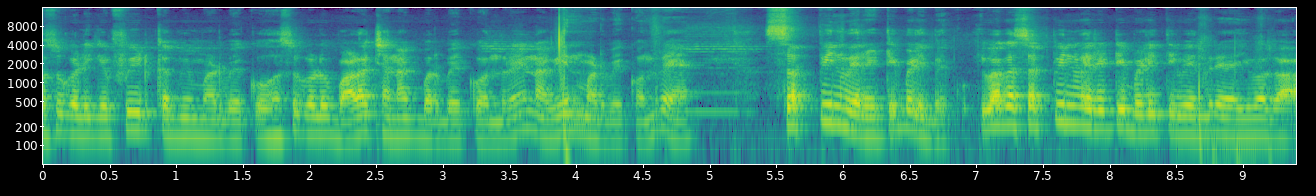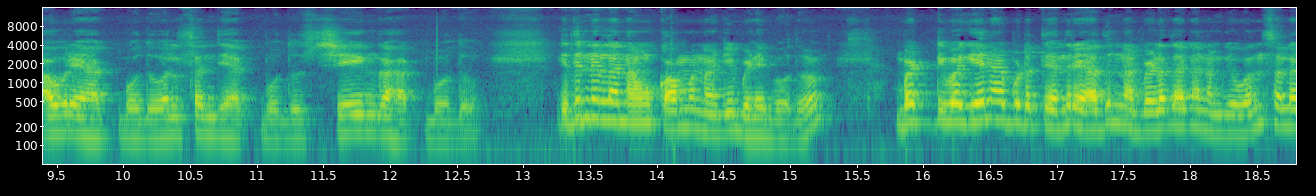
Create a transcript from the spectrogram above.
ಹಸುಗಳಿಗೆ ಫೀಡ್ ಕಮ್ಮಿ ಮಾಡಬೇಕು, ಹಸುಗಳು ಭಾಳ ಚೆನ್ನಾಗಿ ಬರಬೇಕು ಅಂದರೆ ನಾವೇನು ಮಾಡಬೇಕು ಅಂದರೆ ಸಪ್ಪಿನ ವೆರೈಟಿ ಬೆಳಿಬೇಕು. ಇವಾಗ ಸಪ್ಪಿನ ವೆರೈಟಿ ಬೆಳಿತೀವಿ ಅಂದರೆ ಇವಾಗ ಅವರೆ ಹಾಕ್ಬೋದು, ಅಲಸಂದಿ ಹಾಕ್ಬೋದು, ಶೇಂಗಾ ಹಾಕ್ಬೋದು. ಇದನ್ನೆಲ್ಲ ನಾವು ಕಾಮನ್ ಆಗಿ ಬೆಳಿಬೋದು. ಬಟ್ ಇವಾಗ ಏನಾಗ್ಬಿಡುತ್ತೆ ಅಂದರೆ ಅದನ್ನು ಬೆಳೆದಾಗ ನಮಗೆ ಒಂದು ಸಲ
